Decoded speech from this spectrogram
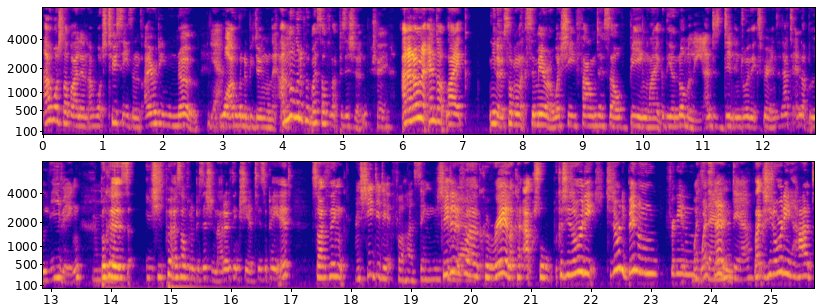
I've watched Love Island, I've watched two seasons, I already know Yeah. what I'm going to be doing on there. I'm not going to put myself in that position. True. And I don't want to end up like, you know, someone like Samira, where she found herself being like the anomaly and just didn't enjoy the experience and had to end up leaving Mm. because she's put herself in a position that I don't think she anticipated. So I think And she did it for her singing. she did it for her career, like an actual because she's already she's already been on friggin' West, West, End, End. yeah. Like she'd already had,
